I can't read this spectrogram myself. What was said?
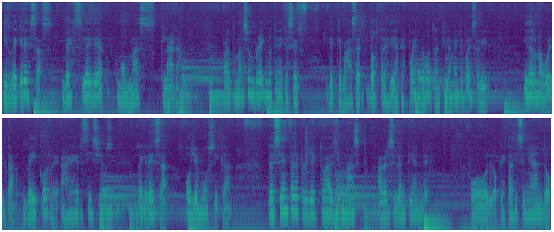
y regresas, ves la idea como más clara. Para tomarse un break no tiene que ser de que vas a hacer dos, tres días después, ¿no? Tranquilamente puedes salir y dar una vuelta, ve y corre, haz ejercicios, regresa, oye música, presenta el proyecto a alguien más a ver si lo entiende, o lo que estás diseñando,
